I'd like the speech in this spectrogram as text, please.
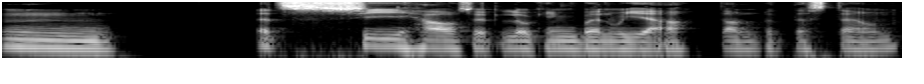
Hmm. Let's see how's it looking when we are done with the stone.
